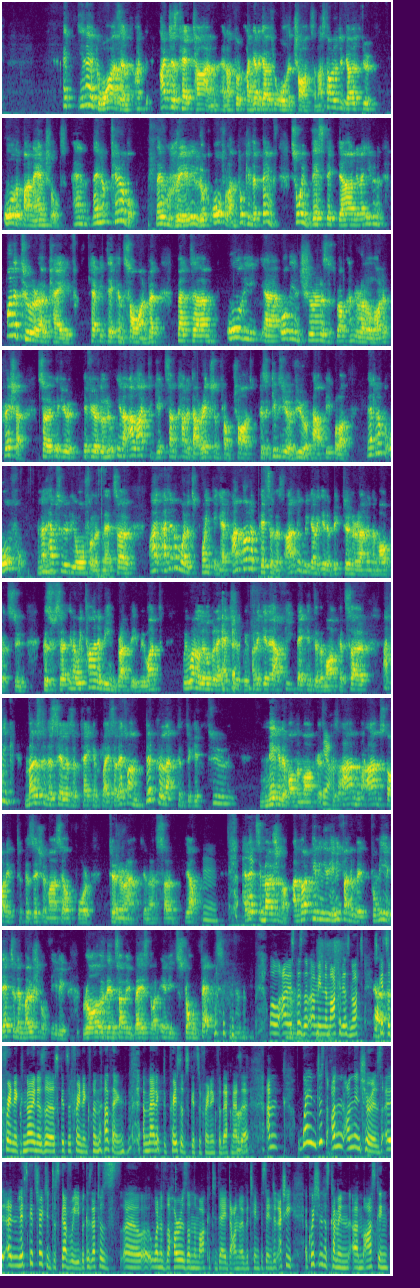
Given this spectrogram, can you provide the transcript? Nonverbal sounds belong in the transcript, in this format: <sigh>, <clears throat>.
You know, it wasn't. I, I just had time, and I thought I'm going to go through all the charts, and I started to go through all the financials, and they look terrible. They really look awful. I'm talking the banks. Saw Investec down, you know, even one or two are okay, Capitec and so on, but but um, all the uh, all the insurers as well under a lot of pressure. So if you if you're you know I like to get some kind of direction from charts because it gives you a view of how people are that look awful, you know, mm. absolutely awful in that. So I, I don't know what it's pointing at. I'm not a pessimist. I think we're going to get a big turnaround in the market soon because you know we're tired of being grumpy. We want we want a little bit of action. we want to get our feet back into the market. So I think most of the sellers have taken place. So that's why I'm a bit reluctant to get too negative on the market because yeah. I'm I'm starting to position myself for turnaround. You know, so yeah. Mm. And that's emotional. I'm not giving you any fundamental. For me, that's an emotional feeling rather than something based on any strong facts. <laughs> <laughs> well, I suppose, the, I mean, the market is not schizophrenic, known as a schizophrenic for <laughs> nothing, a manic depressive schizophrenic for that matter. Um, Wayne, just on, on the insurers, uh, and let's get straight to Discovery because that was uh, one of the horrors on the market today, down over 10%. And actually, a question has come in um, asking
